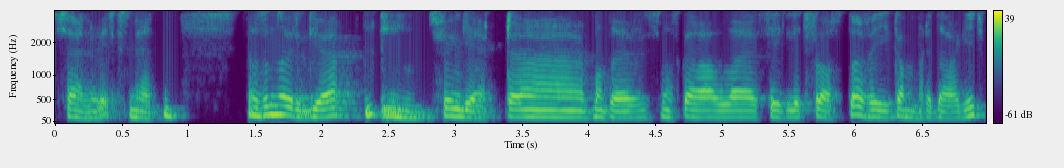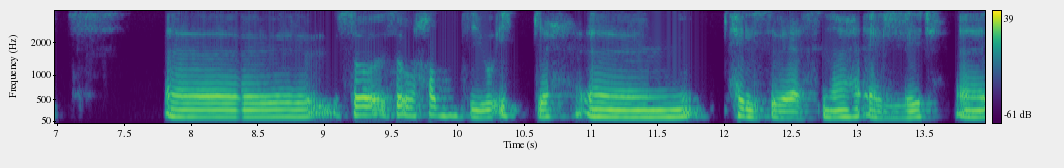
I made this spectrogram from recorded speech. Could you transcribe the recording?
kjernevirksomheten. Sånn som Norge fungerte, en måte, hvis man skal eh, si det litt flåste, i gamle dager, eh, så, så hadde jo ikke eh, helsevesenet eller eh,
